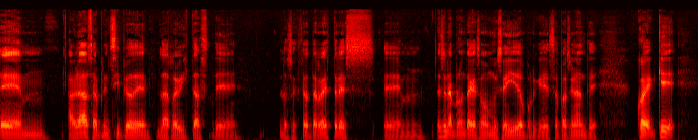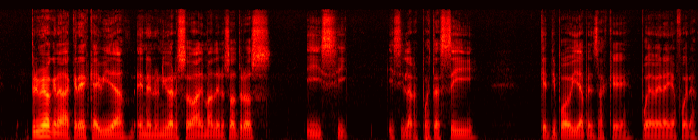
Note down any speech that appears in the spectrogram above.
Em, hablabas al principio de las revistas de los extraterrestres Em, es una pregunta que hacemos muy seguido porque es apasionante. ¿Qué, primero que nada, ¿crees que hay vida en el universo además de nosotros? Y si, y si la respuesta es sí, ¿qué tipo de vida pensás que puede haber ahí afuera?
